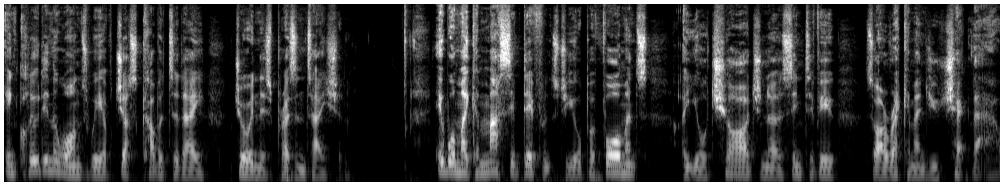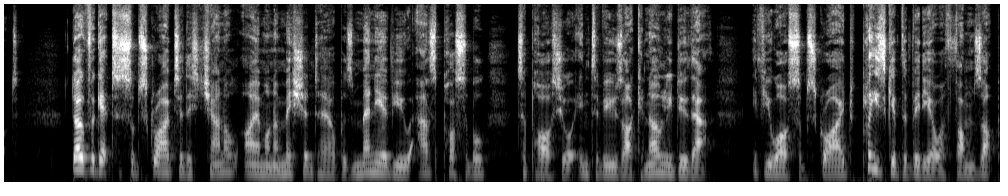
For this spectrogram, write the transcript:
including the ones we have just covered today during this presentation. It will make a massive difference to your performance at your charge nurse interview, so I recommend you check that out. Don't forget to subscribe to this channel. I am on a mission to help as many of you as possible to pass your interviews. I can only do that if you are subscribed. Please give the video a thumbs up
